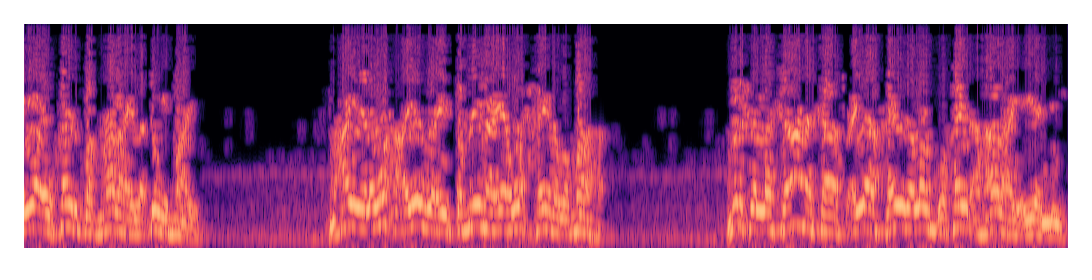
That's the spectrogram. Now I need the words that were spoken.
ayaa u khayr badnaa lahay la dhihi maayo. Maxaa yeele waxa ayagu ay samaynayaan wax khayraba ma laha. Marka lakaana kaas ayaa khayra lahum u khayr ahaa lahay ayaa leeyi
